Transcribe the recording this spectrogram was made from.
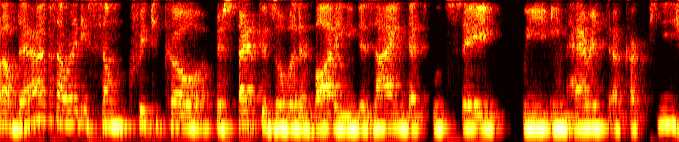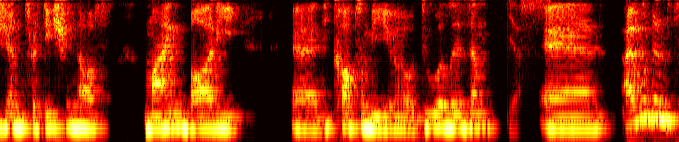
Well, there's already some critical perspectives over the body in design that would say we inherit a Cartesian tradition of mind body uh, dichotomy or dualism. Yes. And I wouldn't.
